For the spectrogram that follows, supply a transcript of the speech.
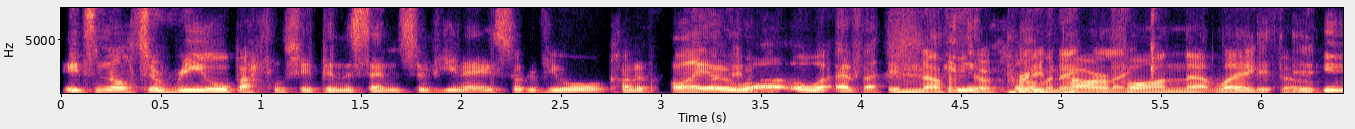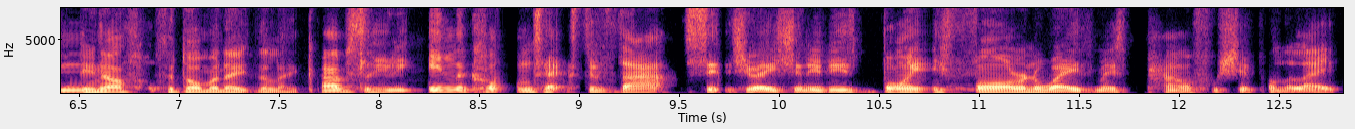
it's not a real battleship in the sense of you know sort of your kind of Iowa or whatever. Enough to pretty powerful on that lake, though. In, enough to dominate the lake. Absolutely. In the context of that situation situation, it is by far and away the most powerful ship on the lake.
